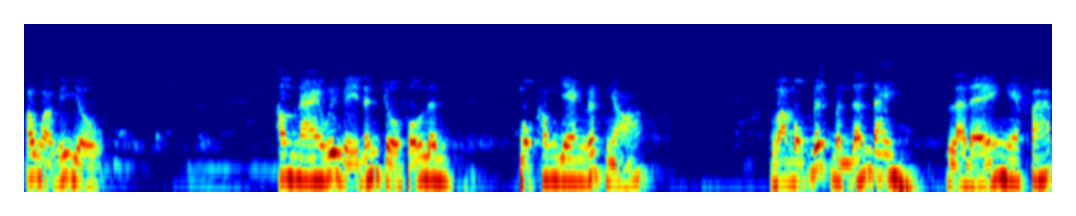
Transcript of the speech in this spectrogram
Pháp Hòa ví dụ, Hôm nay quý vị đến chùa Phổ Linh, Một không gian rất nhỏ, Và mục đích mình đến đây Là để nghe Pháp.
